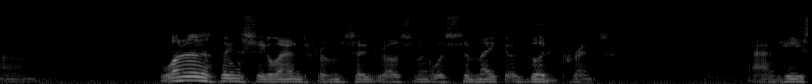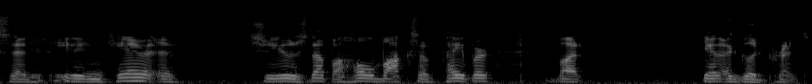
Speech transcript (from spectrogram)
Uh, one of the things she learned from Sid Grossman was to make a good print. And he said he didn't care if she used up a whole box of paper, but get a good print.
